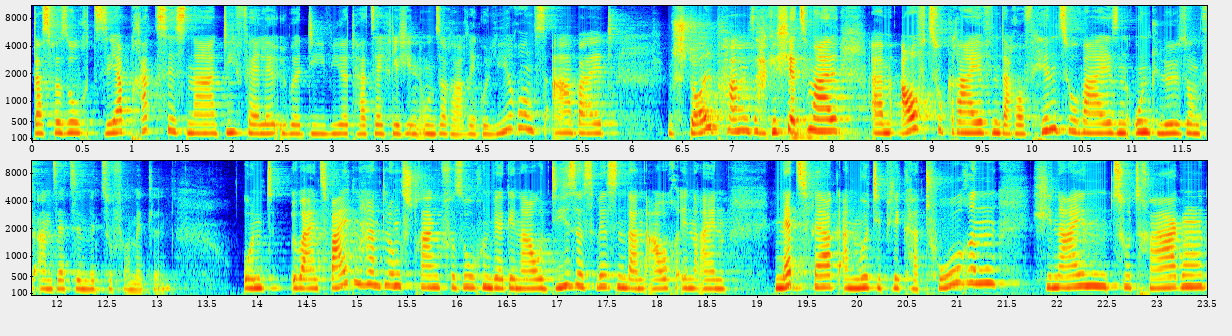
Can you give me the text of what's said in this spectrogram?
Das versucht sehr praxisnah die Fälle, über die wir tatsächlich in unserer Regulierungsarbeit Stolpern, sage ich jetzt mal, ähm, aufzugreifen, darauf hinzuweisen und Lösungsansätze mitzuvermitteln. Und über einen zweiten Handlungsstrang versuchen wir genau dieses Wissen dann auch in ein Netzwerk an Multiplikatoren hineinzutragen.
